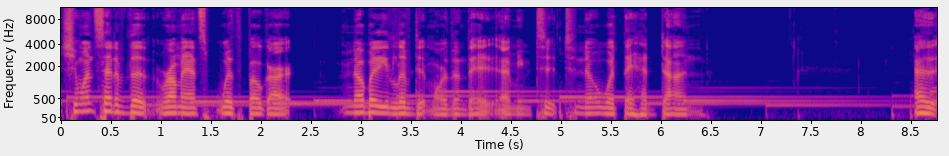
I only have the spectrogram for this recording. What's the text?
She once said of the romance with Bogart, nobody lived it more than they. I mean, to to know what they had done, as,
